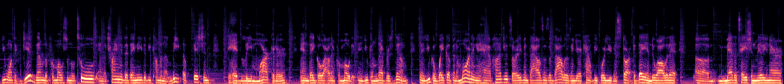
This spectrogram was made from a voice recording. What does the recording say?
You want to give them the promotional tools and the training that they need to become an elite, efficient, deadly marketer. And they go out and promote it and you can leverage them saying you can wake up in the morning and have hundreds or even thousands of dollars in your account before you even start the day and do all of that um, meditation millionaire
